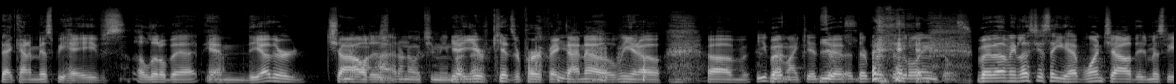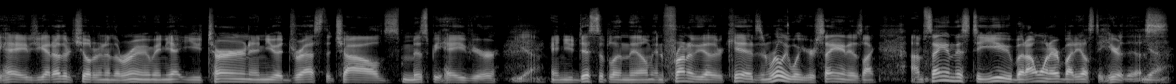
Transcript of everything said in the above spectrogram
that kind of misbehaves a little bit, Yeah. and the other child No, is. I- don't know what you mean Yeah, by your kids are perfect. I know. You know, um, You've but- met my kids. They're- Yes. They're perfect little angels. But I mean, let's just say you have one child that misbehaves. You got other children in the room, and yet you turn and you address the child's misbehavior. Yeah. And you discipline them in front of the other kids. And really, what you're saying is like, I'm saying this to you, but I want everybody else to hear this. Yeah.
